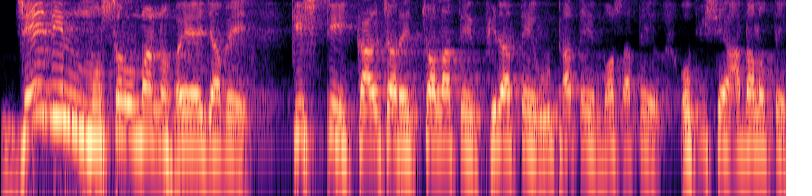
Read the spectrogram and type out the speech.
যেই দিন মুসলমান হয়ে যাবে, কৃষ্টি কালচারে চলাতে, ফিরাতে, উঠাতে, বসাতে, অফিসে, আদালতে,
